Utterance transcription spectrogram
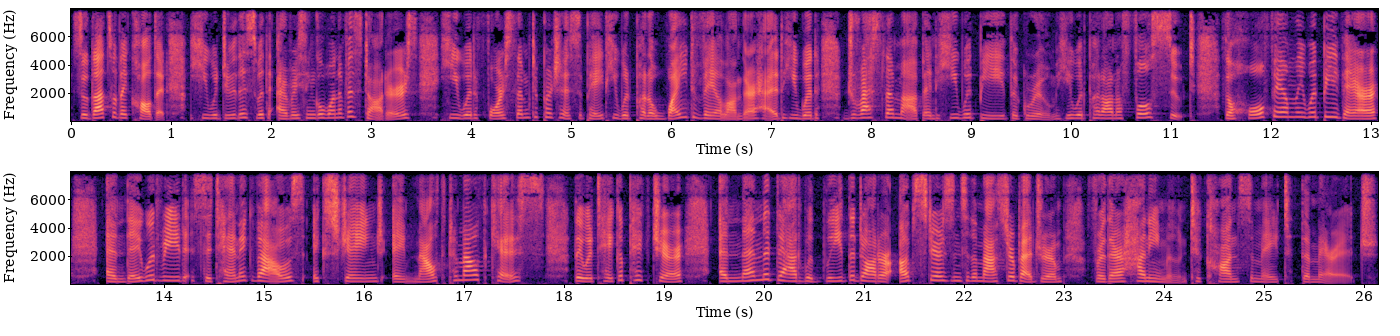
So that's what they called it. He would do this with every single one of his daughters. He would force them to participate. He would put a white veil on their head. He would dress them up and he would be the groom. He would put on a full suit. The whole family would be there and they would read satanic vows, exchange a mouth to mouth kiss. They would take a picture, and then the dad would lead the daughter upstairs into the master bedroom for their honeymoon to consummate the marriage.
